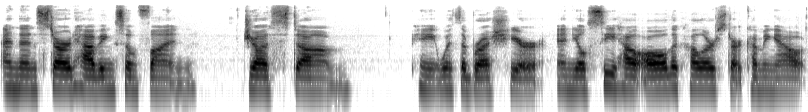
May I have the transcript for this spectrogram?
and then start having some fun. Just um, paint with the brush here and you'll see how all the colors start coming out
